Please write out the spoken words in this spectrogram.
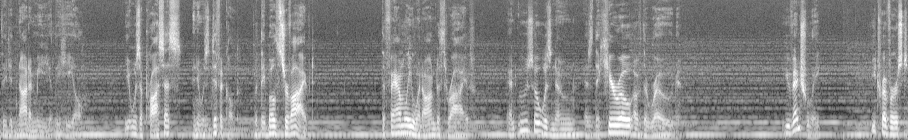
They did not immediately heal. It was a process and it was difficult, but they both survived. The family went on to thrive, and Uzo was known as the hero of the road. Eventually, he traversed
